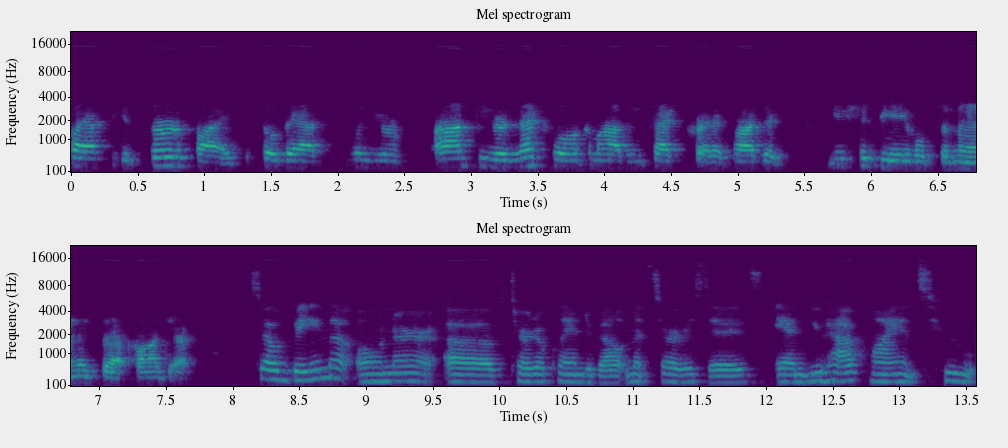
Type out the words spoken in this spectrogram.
class to get certified so that when you're on to your next low income housing tax credit project, you should be able to manage that project. so being the owner of Turtle Clan Development Services, and you have clients who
